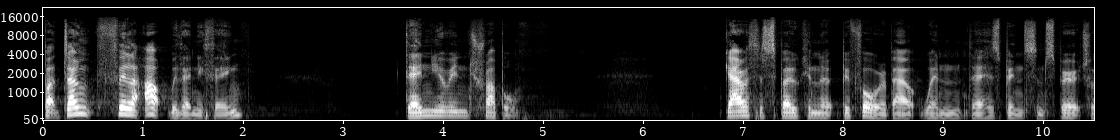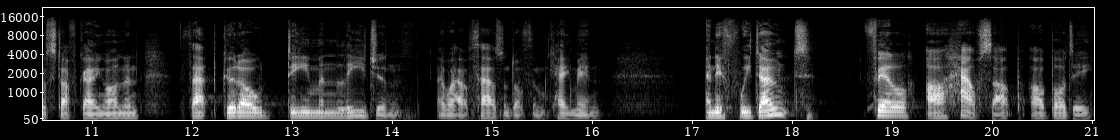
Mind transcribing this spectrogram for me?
but don't fill it up with anything, then you're in trouble. Gareth has spoken uh, before about when there has been some spiritual stuff going on, and that good old demon legion, oh wow, a thousand of them came in. And if we don't fill our house up, our body,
